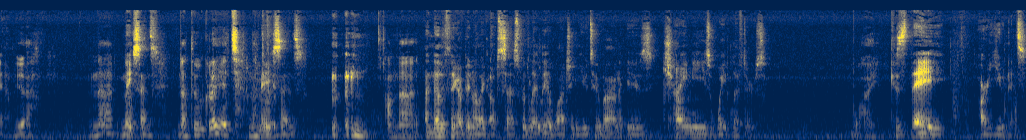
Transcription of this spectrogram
Yeah, yeah. Not makes not, sense. Not too great. Not Makes too- sense. I'm not. Another thing I've been like obsessed with lately of watching YouTube on is Chinese weightlifters Why? because they are units.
